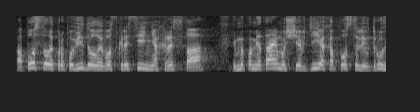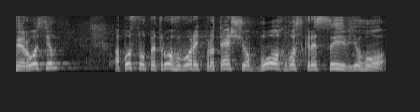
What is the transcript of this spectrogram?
Апостоли проповідували Воскресіння Христа. І ми пам'ятаємо, що в діях апостолів, другий розділ, апостол Петро говорить про те, що Бог воскресив Його,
